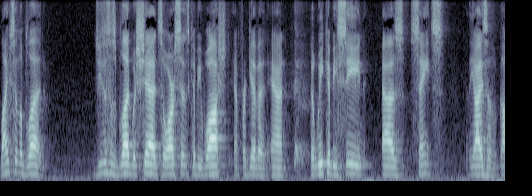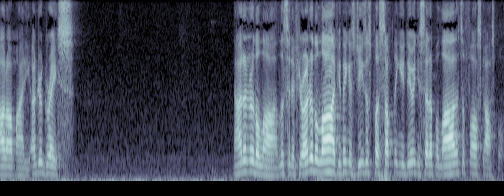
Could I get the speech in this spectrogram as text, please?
Life's in the blood. Jesus' blood was shed so our sins could be washed and forgiven, and that we could be seen as saints in the eyes of God Almighty, under grace. Not under the law. Listen, if you're under the law, if you think it's Jesus plus something you do and you set up a law, that's a false gospel.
